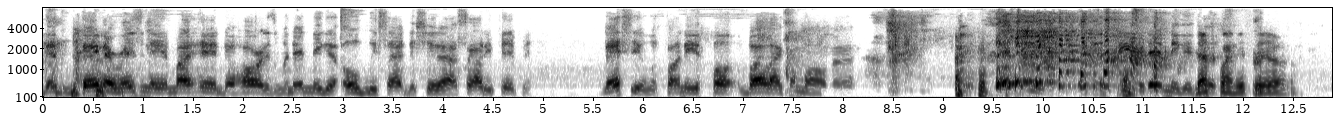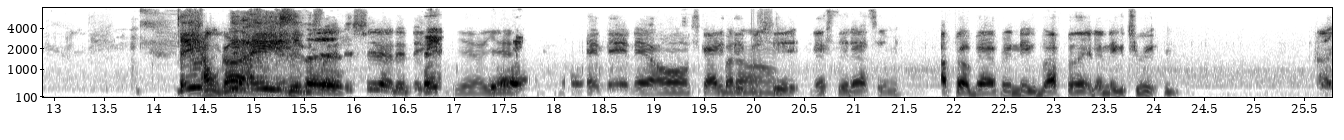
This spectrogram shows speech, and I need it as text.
the thing that resonated in my head the hardest when that nigga Oakley shot the shit out of Scottie Pippen. That shit was funny as fuck. But I'm like, come on, man. that nigga. That's funny as hell. They Oh, God. Bill Hayes that and nigga uh, shot the shit out of that nigga. They- Yeah, yeah. And then that um Scottie But, Pippen um, shit, that stood out to me. I felt bad for that nigga, but I feel like that nigga tripped. I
